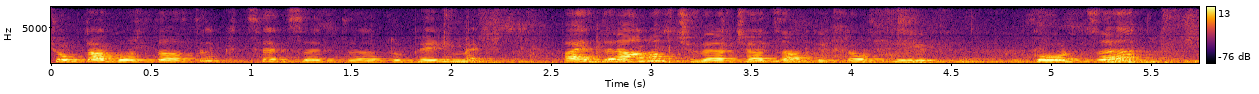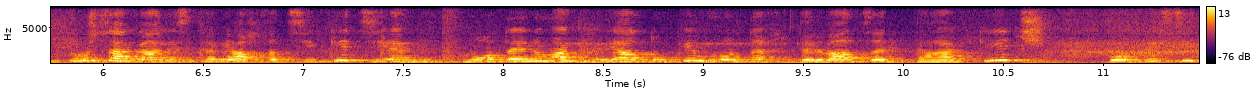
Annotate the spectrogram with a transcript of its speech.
չօգտագործածել գցեց այդ տուփերի մեջ։ Բայց դրանով չվերջացավ դիտորդի գործը, դուրս է գալիս քվյա խցիկից եւ մոտենում է քվյա տուփին, որտեղ դրված է դակիչ, որպեսի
